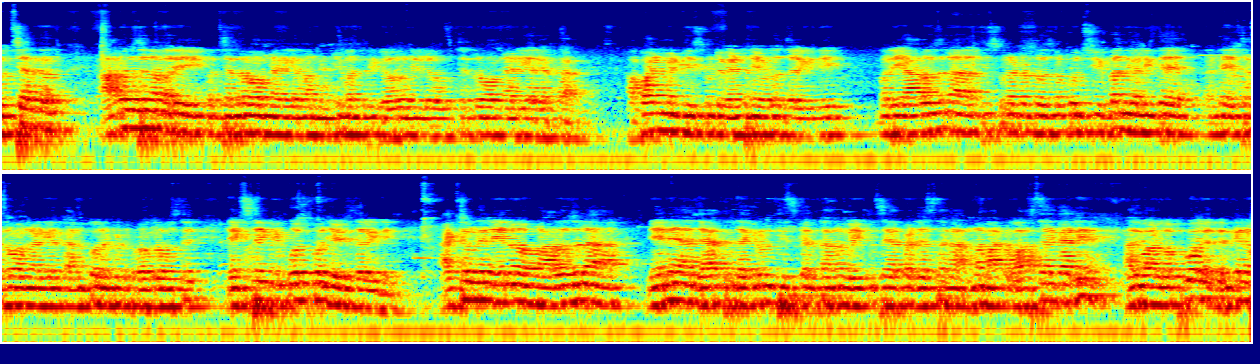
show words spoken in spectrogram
వచ్చారు. ఆ రోజున మరి చంద్రబాబు నాయుడు గారు మన ముఖ్యమంత్రి గౌరవనీయులు చంద్రబాబు నాయుడు గారి యొక్క అపాయింట్మెంట్ తీసుకుంటే వెంటనే ఇవ్వడం జరిగింది. మరి ఆ రోజున తీసుకున్నటువంటి రోజున కొంచెం ఇబ్బంది కలిగితే అంటే చంద్రబాబు నాయుడు గారికి అనుకోనటువంటి ప్రోగ్రామ్ వస్తే నెక్స్ట్ టైం పోస్ట్ పోన్ చేయడం జరిగింది. యాక్చువల్గా నేను ఆ రోజున నేనే ఆ జాతర దగ్గర తీసుకెళ్తాను వెహికల్స్ ఏర్పాటు చేస్తాను అన్న మాట వస్తే కానీ అది వాళ్ళు ఒప్పుకోలేదు. ఎందుకంటే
